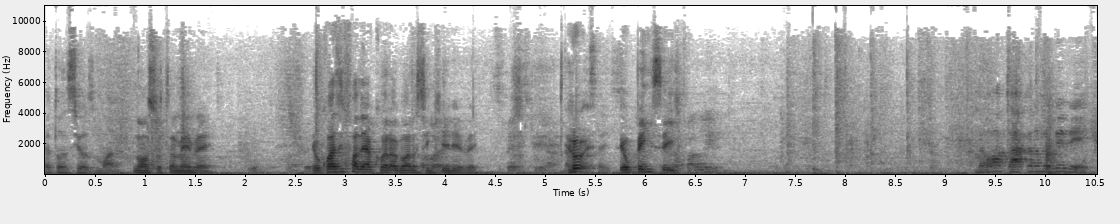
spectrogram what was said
Eu tô ansioso, mano. Nossa, eu também, velho. Eu quase falei a cor agora sem querer, velho. Eu, eu pensei. Não ataca no meu bebê.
